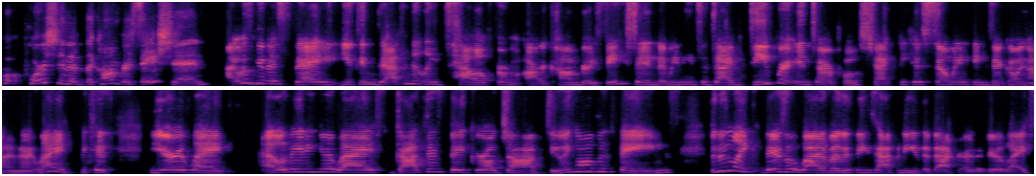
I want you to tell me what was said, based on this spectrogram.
po- portion of the conversation. I was gonna say, you can definitely tell from our conversation that we need to dive deeper into our pulse check because so many things are going on in our life. Because you're like elevating your life, got this big girl job, doing all the things. But then, like, there's a lot of other things happening in the background of your life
